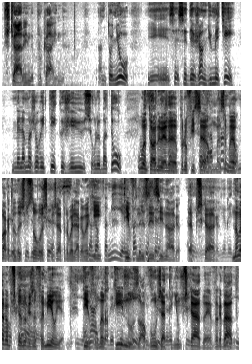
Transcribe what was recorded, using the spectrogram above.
ficar ainda por cá ainda. Antonio, c'est des gens du métier. Mais la majorité que j'ai eue sur le bateau. O António é da profissão, mas a maior parte das pessoas que já trabalharam aqui tive de lhes ensinar a pescar. Não eram pescadores da família. Tive marroquinos, alguns já tinham pescado, é verdade,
